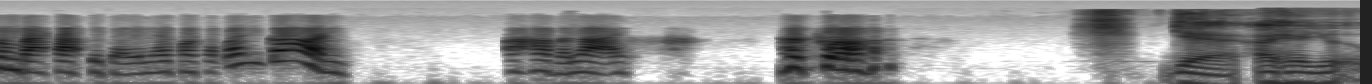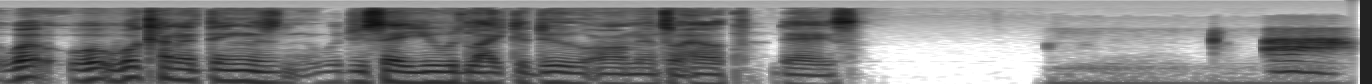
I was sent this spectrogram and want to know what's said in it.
come back after day and everyone's like, where you gone? I have a life. That's what. Yeah, I hear you. What, what what kind of things would you say you would like to do on mental health days? Ah,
